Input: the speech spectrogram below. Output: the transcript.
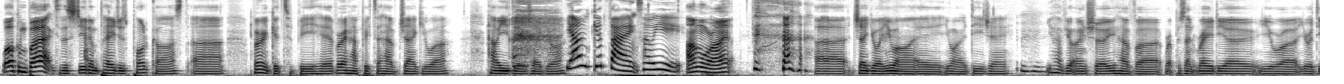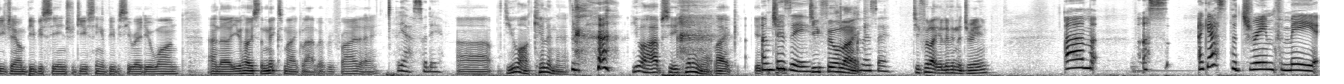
Welcome back to the Student Pages podcast. Uh, very good to be here. Very happy to have Jaguar. How are you doing, Jaguar? Yeah, I'm good, thanks. How are you? I'm all right. uh, Jaguar, you are a you are a DJ. Mm-hmm. You have your own show. You have uh, Represent Radio. You are you're a DJ on BBC, introducing a BBC Radio One, and uh, you host the Mixmag Lab every Friday. Yes, I do. Uh, you are killing it. you are absolutely killing it. Like I'm do, busy. Do you feel like can I say? Do you feel like you're living the dream? Um, I guess the dream for me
